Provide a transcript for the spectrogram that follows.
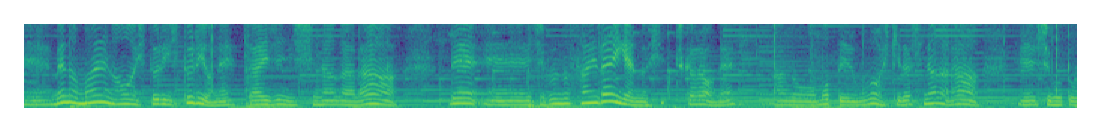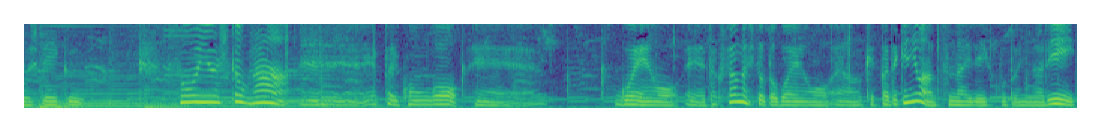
えー、目の前の一人一人をね大事にしながらで、え自分の最大限の力をねあの持っているものを引き出しながら、え仕事をしていく。そういう人が、えやっぱり今後、えご縁を、えー、たくさんの人とご縁を、えー、結果的にはつないでいくことになり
